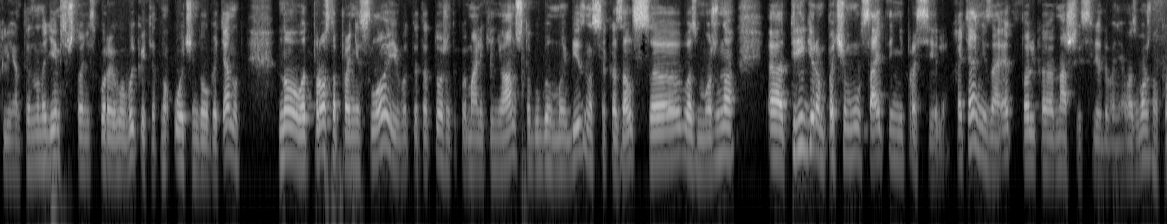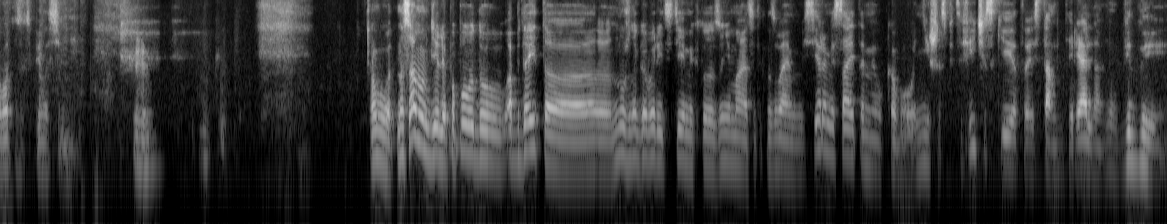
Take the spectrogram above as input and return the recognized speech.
клиенты, но надеемся, что они скоро его выкатят, но очень долго тянут. Но вот просто пронесло, и вот это тоже такой маленький нюанс, что Google Мой Бизнес оказался, возможно, э, триггером, почему сайты не просели. Хотя, не знаю, это только наши исследования, возможно, у кого-то зацепило сильнее. Mm-hmm. Вот. На самом деле, по поводу апдейта нужно говорить с теми, кто занимается так называемыми серыми сайтами, у кого ниши специфические, то есть там, где реально ну, видны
